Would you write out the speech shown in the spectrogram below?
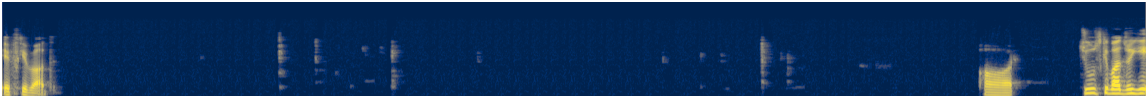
इफ़ के बाद। और चूज़ के बाद जो ये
